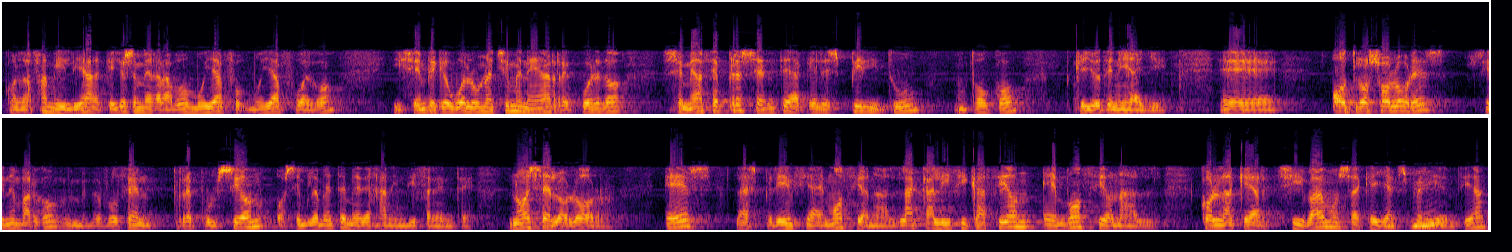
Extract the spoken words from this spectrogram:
con la familia, aquello se me grabó muy a, muy a fuego y siempre que vuelo una chimenea recuerdo, se me hace presente aquel espíritu un poco que yo tenía allí. Eh, otros olores sin embargo, me producen repulsión o simplemente me dejan indiferente. No es el olor, es la experiencia emocional, la calificación emocional con la que archivamos aquella experiencia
